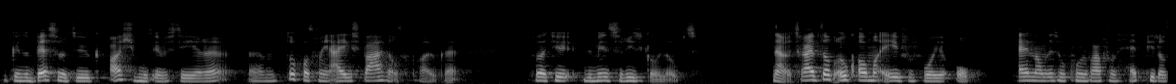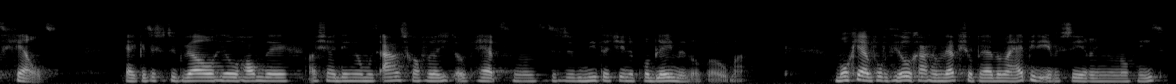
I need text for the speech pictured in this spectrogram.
Je kunt het beste natuurlijk, als je moet investeren, ehm, toch wat van je eigen spaargeld gebruiken, zodat je de minste risico loopt. Nou, schrijf dat ook allemaal even voor je op. En dan is ook gewoon de vraag van, heb je dat geld? Kijk, het is natuurlijk wel heel handig als jij dingen moet aanschaffen dat je het ook hebt. Want het is natuurlijk niet dat je in de problemen wil komen. Mocht jij bijvoorbeeld heel graag een webshop hebben, maar heb je die investeringen nog niet,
